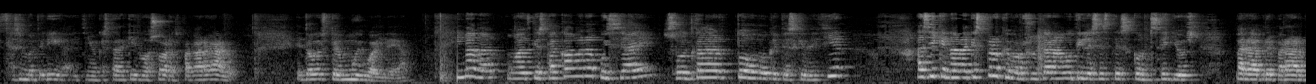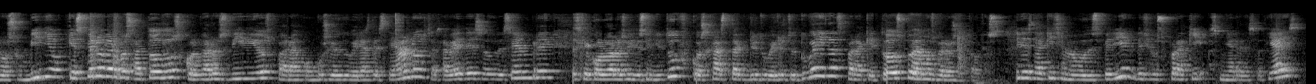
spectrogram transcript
está sin batería e teño que estar aquí dúas horas para cargalo. Entón, isto é moi boa idea. E nada, unha vez que está a cámara, pois xa é soltar todo o que tes que decir, Así que nada, que espero que vos resultaran útiles estes consellos para prepararvos un vídeo, que espero vervos a todos, colgaros vídeos para concurso de youtuberas deste ano, xa sabedes, o de sempre, es que colgaros vídeos en Youtube, cos hashtag youtuberos youtubeiras, para que todos podamos veros a todos. E desde aquí xa me vou despedir, deixos por aquí as miñas redes sociais,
